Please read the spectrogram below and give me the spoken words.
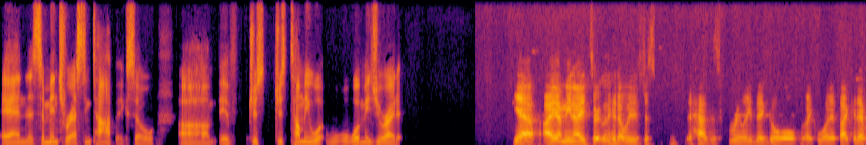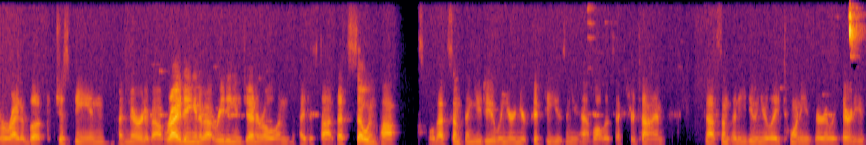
and some interesting topics. So um if just just tell me what what made you write it. Yeah i i mean i certainly had always just had this really big goal like what if i could ever write a book? Just being a nerd about writing and about reading in general and i just thought that's so impossible. That's something you do when you're in your 50s and you have all this extra time not something you do in your late 20s or early 30s.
